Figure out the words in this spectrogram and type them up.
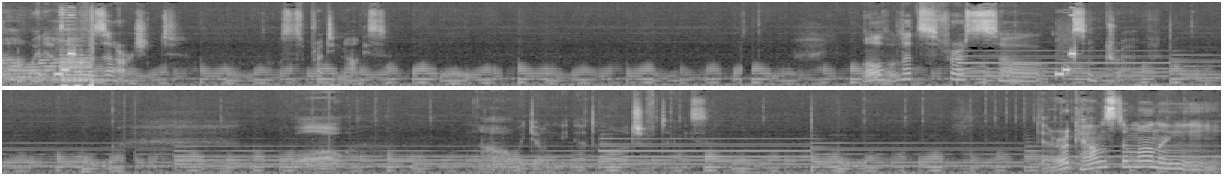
Oh, we now have a sergeant. Pretty nice. Well, let's first sell some crap. Whoa. No, we don't need that much of these. There comes the money.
